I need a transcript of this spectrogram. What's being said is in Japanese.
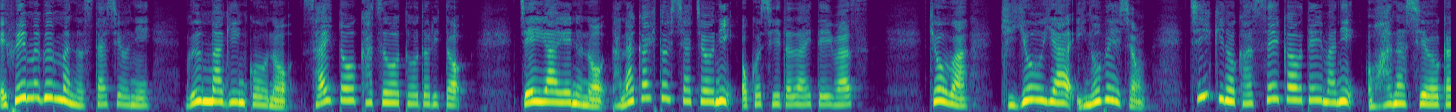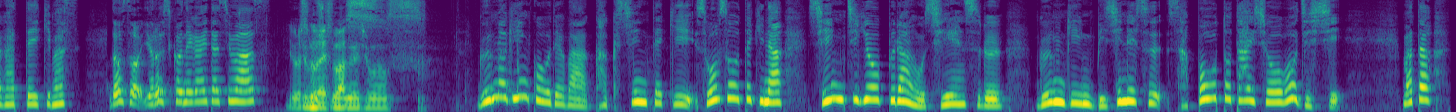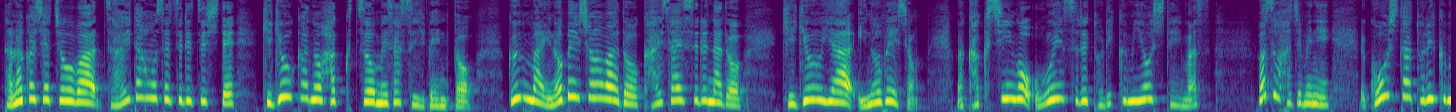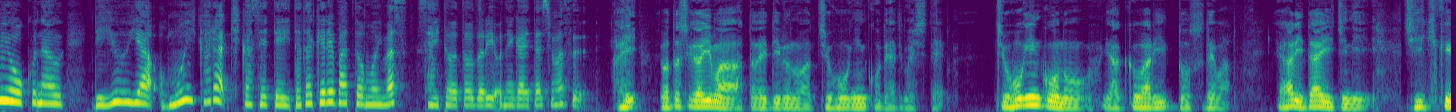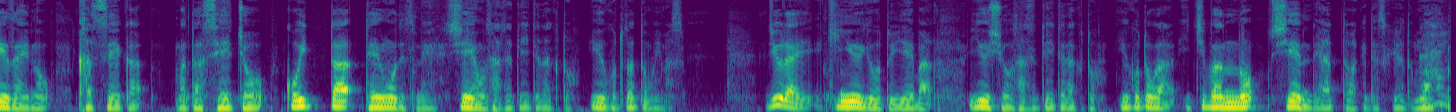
FM 群馬のスタジオに群馬銀行の斉藤和夫頭取と JIN の田中仁社長にお越しいただいています。今日は企業やイノベーション地域の活性化をテーマにお話を伺っていきます。どうぞよろしくお願いいたします。よろしくお願いします。群馬銀行では革新的創造的な新事業プランを支援する群銀ビジネスサポート対象を実施また田中社長は財団を設立して起業家の発掘を目指すイベント群馬イノベーションアワードを開催するなど起業やイノベーション、まあ、革新を応援する取り組みをしています。まずはじめにこうした取り組みを行う理由や思いから聞かせていただければと思います。斉藤頭取お願いいたします。はい。私が今働いているのは地方銀行でありまして地方銀行の役割とすればやはり第一に地域経済の活性化また成長こういった点をですね支援をさせていただくということだと思います。従来金融業といえば融資をさせていただくということが一番の支援であったわけですけれども、はい、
